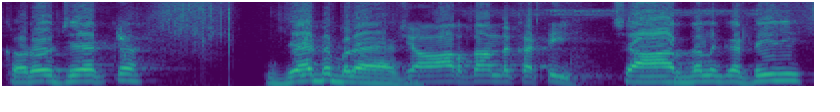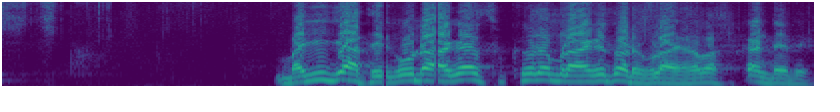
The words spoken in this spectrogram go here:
ਕਰੋ ਚੈੱਕ। ਜੈਡ ਬਲੈਕ। ਚਾਰ ਦੰਦ ਕੱਟੀ। ਚਾਰ ਦਿਨ ਕੱਟੀ ਜੀ। ਬਾਜੀ ਜਾਥੇ ਕੋਡ ਆ ਗਿਆ ਸੁੱਖੇ ਨੇ ਬਣਾ ਕੇ ਤੁਹਾਡੇ ਕੋਲ ਆ ਜਾਣਾ ਬਸ ਘੰਟੇ ਤੱਕ।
